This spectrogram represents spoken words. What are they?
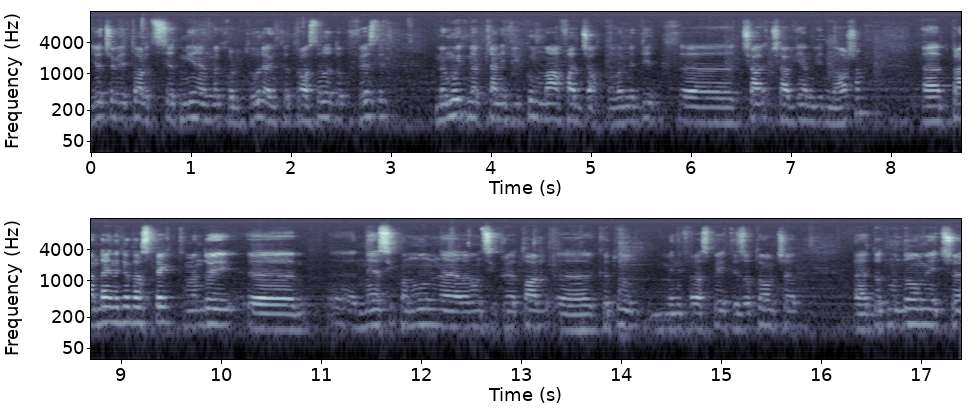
joqeveritare të cilat mirën me kulturë, në këtë rast edhe DokuFestit, me mujt me planifiku ma afatgjatë edhe me ditë çka vjen vitin e ardhshëm. Prandaj në këtë aspekt mendoj Ne si komunë edhe unë si kryetar këtu me njëfar aspekti zotohem që do të mundohemi që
